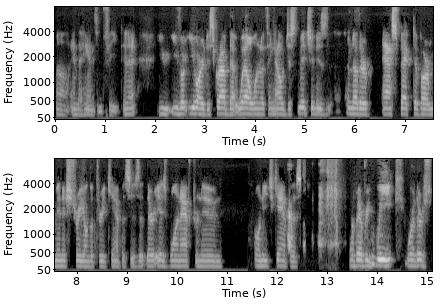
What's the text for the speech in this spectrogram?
uh, and the hands and feet. And it, you you've you already described that well. One other thing I would just mention is another aspect of our ministry on the three campuses that there is one afternoon on each campus of every week where there's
